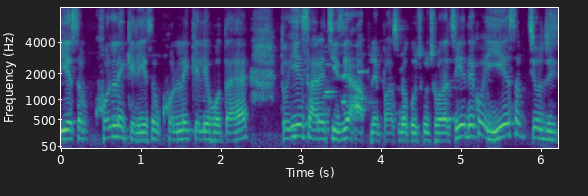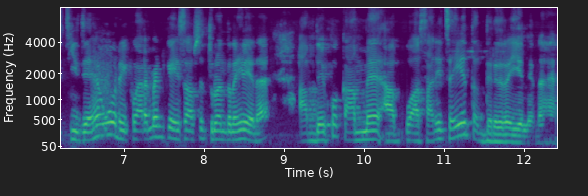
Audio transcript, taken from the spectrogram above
ये सब खोलने के लिए, ये सब खोलने के लिए होता है। तो ये सारे चीज़ें अपने पास में कुछ कुछ होना चाहिए। देखो, ये सब जो चीज़ें हैं, वो रिक्वायरमेंट के हिसाब से तुरंत नहीं लेना है। आप देखो, काम में आपको आसानी चाहिए, तब धीरे धीरे ये लेना है।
